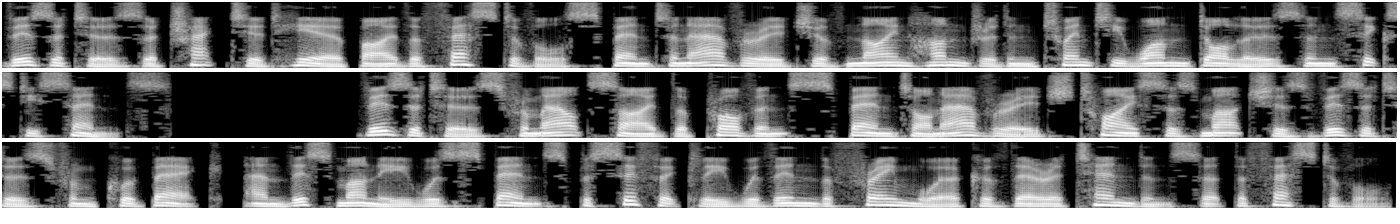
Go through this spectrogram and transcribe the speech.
visitors attracted here by the festival spent an average of $921.60. Visitors from outside the province spent on average twice as much as visitors from Quebec, and this money was spent specifically within the framework of their attendance at the festival.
